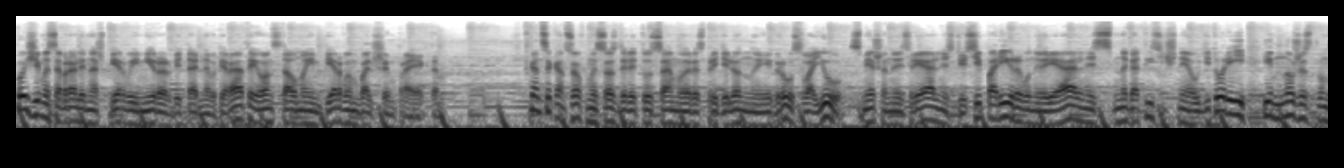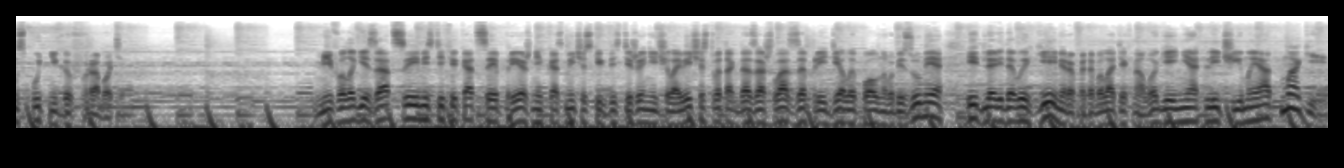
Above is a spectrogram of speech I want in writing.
Позже мы собрали наш первый мир орбитального пирата, и он стал моим первым большим проектом — в конце концов, мы создали ту самую распределенную игру, свою, смешанную с реальностью, сепарированную реальность с многотысячной аудиторией и множеством спутников в работе. Мифологизация и мистификация прежних космических достижений человечества тогда зашла за пределы полного безумия, и для рядовых геймеров это была технология, неотличимая от магии.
